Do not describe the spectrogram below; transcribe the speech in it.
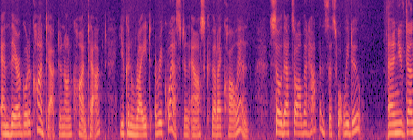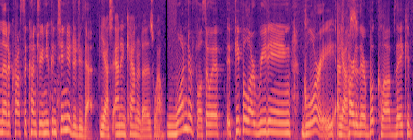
And there go to contact. And on contact, you can write a request and ask that I call in. So that's all that happens. That's what we do. And you've done that across the country and you continue to do that. Yes, and in Canada as well. Wonderful. So if, if people are reading Glory as Yes. part of their book club, they could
